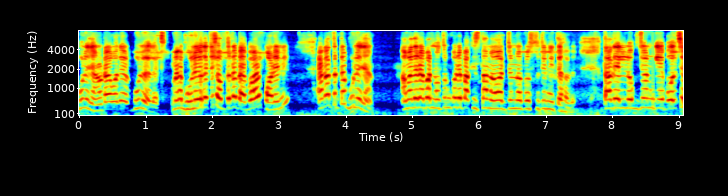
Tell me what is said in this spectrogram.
ভুলে যান ওটা আমাদের ভুল হয়ে গেছে। মানে ভুল হয়ে গেছে শব্দটা ব্যবহার করেনি। একাত্তরটা ভুলে যান। আমাদের আবার নতুন করে পাকিস্তান হওয়ার জন্য প্রস্তুতি নিতে হবে। তাদের লোকজন গিয়ে বলছে,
